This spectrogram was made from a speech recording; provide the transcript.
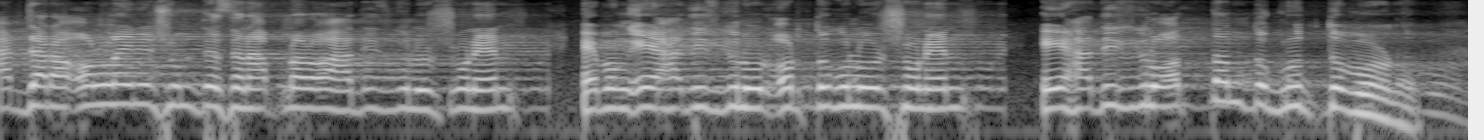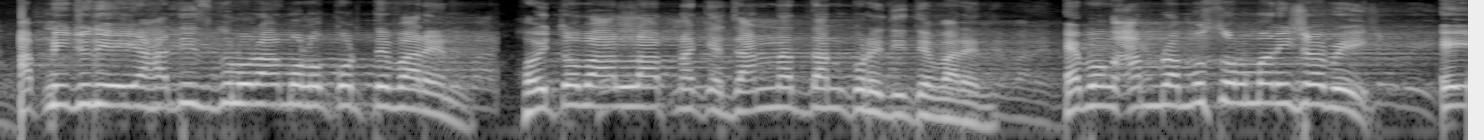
আর যারা অনলাইনে শুনতেছেন, আপনারাও হাদিসগুলো শুনেন এবং এই হাদিসগুলোর অর্থগুলো শুনেন। এই হাদিসগুলো অত্যন্ত গুরুত্বপূর্ণ। আপনি যদি এই হাদিসগুলোর আমলও করতে পারেন, হয়তোবা আল্লাহ আপনাকে জান্নাত দান করে দিতে পারেন। এবং আমরা মুসলমান হিসাবে এই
